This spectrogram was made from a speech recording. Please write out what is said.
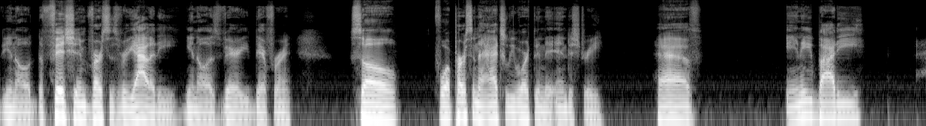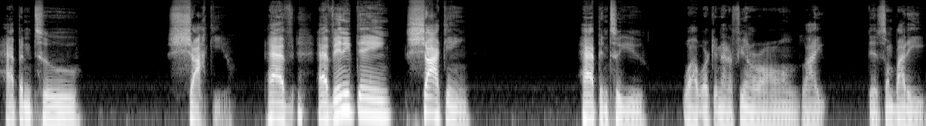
you know, the fiction versus reality, you know, is very different. So for a person that actually worked in the industry, have anybody happen to shock you? Have have anything shocking happened to you while working at a funeral home? Like, did somebody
